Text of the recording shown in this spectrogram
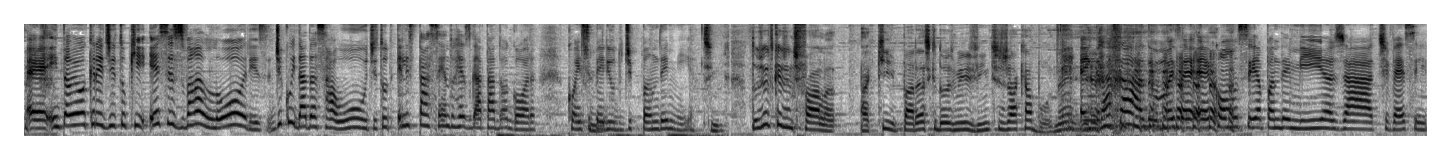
É, então eu acredito que esses valores de cuidar da saúde, tudo, ele está sendo resgatado agora com esse Sim. período de pandemia. Sim. Do jeito que a gente fala aqui parece que 2020 já acabou, né? É engraçado, mas é, é, como se a pandemia já tivesse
